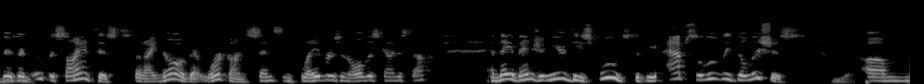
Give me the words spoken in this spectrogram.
there's a group of scientists that I know that work on scents and flavors and all this kind of stuff, and they've engineered these foods to be absolutely delicious. Um,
